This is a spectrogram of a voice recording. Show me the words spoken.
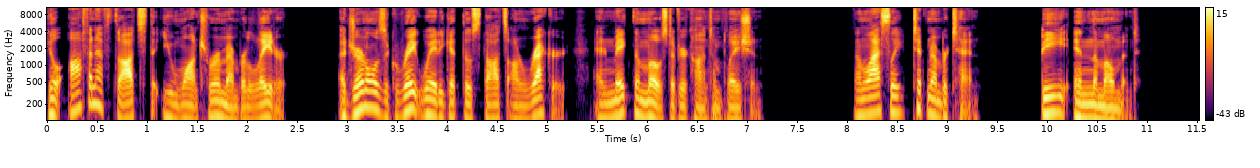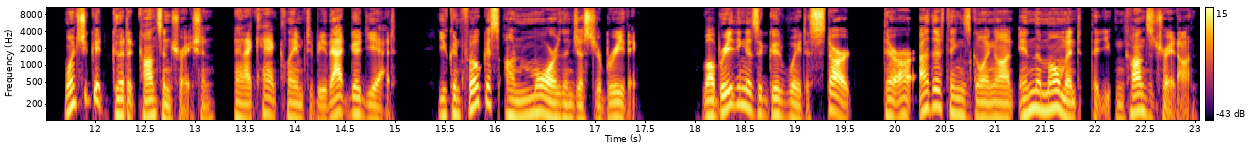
you'll often have thoughts that you want to remember later. A journal is a great way to get those thoughts on record and make the most of your contemplation. And lastly, tip number 10 be in the moment. Once you get good at concentration, and I can't claim to be that good yet, you can focus on more than just your breathing. While breathing is a good way to start, there are other things going on in the moment that you can concentrate on.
